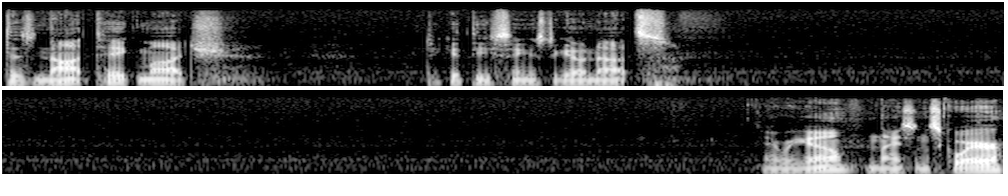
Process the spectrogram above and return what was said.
Does not take much to get these things to go nuts. There we go, nice and square.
